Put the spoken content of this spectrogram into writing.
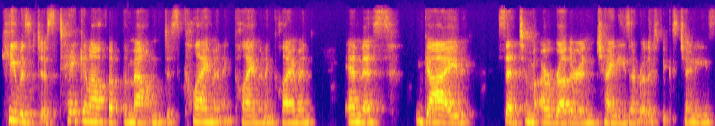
he was just taking off up the mountain, just climbing and climbing and climbing. And this guide said to our brother in Chinese, our brother speaks Chinese,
